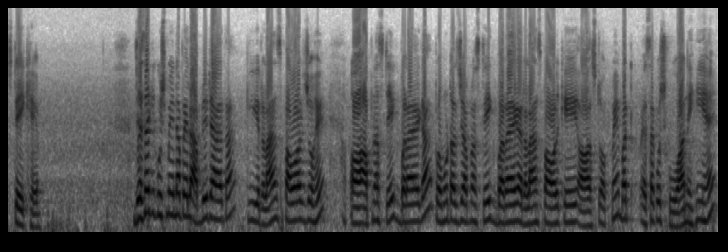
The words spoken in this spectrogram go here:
स्टेक है। जैसा कि कुछ महीना पहले अपडेट आया था कि रिलायंस पावर जो है अपना स्टेक बढ़ाएगा। प्रोमोटर्स जो अपना स्टेक बढ़ाएगा रिलायंस पावर के स्टॉक में बट ऐसा कुछ हुआ नहीं है।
